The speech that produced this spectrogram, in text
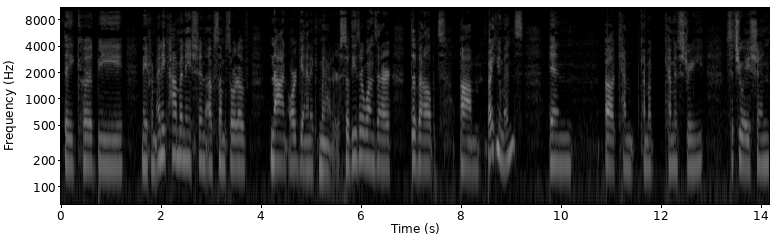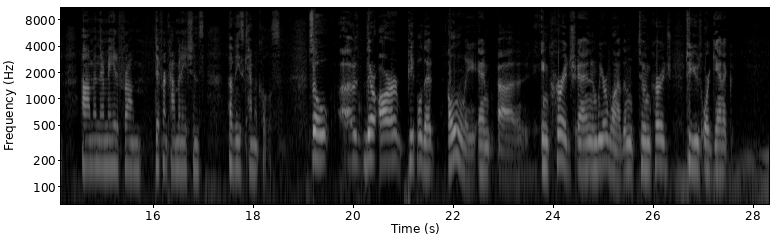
They could be made from any combination of some sort of non-organic matter. So these are ones that are developed um, by humans in a chem- chemi- chemistry situation, um, and they're made from different combinations of these chemicals. So uh, there are people that only and uh, encourage, and we are one of them, to encourage to use organic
